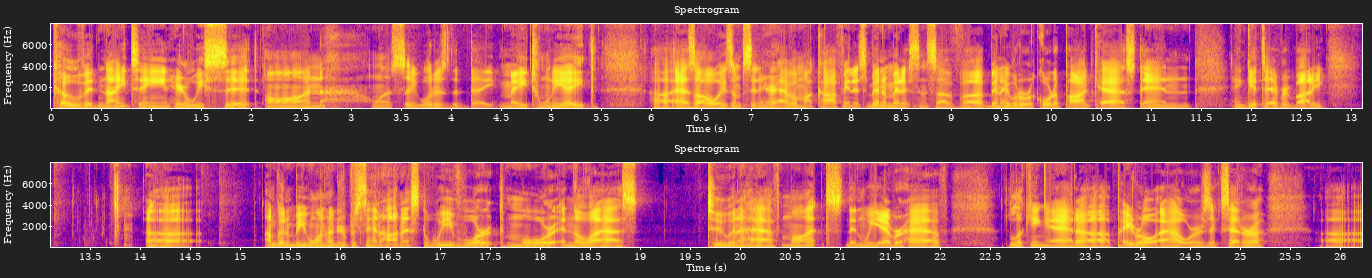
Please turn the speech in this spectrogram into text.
COVID 19, here we sit on, let's see, what is the date? May 28th. Uh, as always, I'm sitting here having my coffee, and it's been a minute since I've uh, been able to record a podcast and and get to everybody uh, I'm going to be 100% honest. We've worked more in the last two and a half months than we ever have, looking at uh, payroll hours, etc. Uh,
